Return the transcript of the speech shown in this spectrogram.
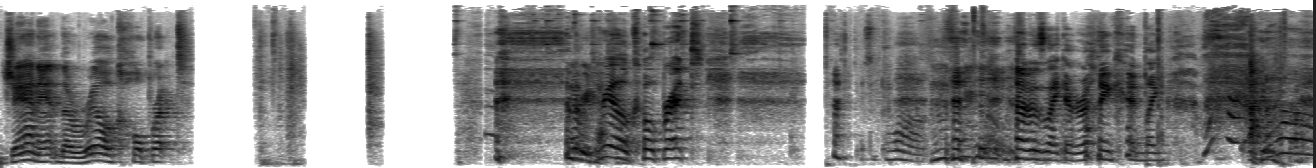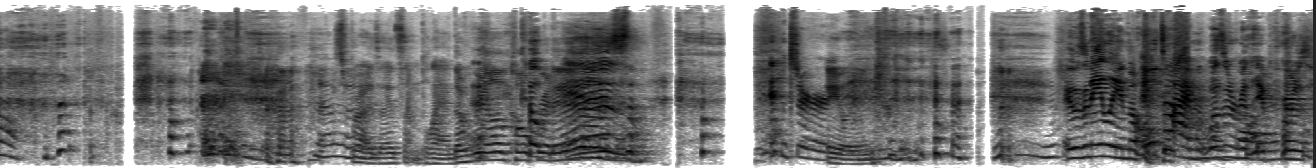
Janet, the real culprit. Every the time. real culprit. It's Bronx. that was like a really good like. Surprise, I had something planned. The real culprit Culprit is, is- alien. it was an alien the whole time. Oh It wasn't really a person.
